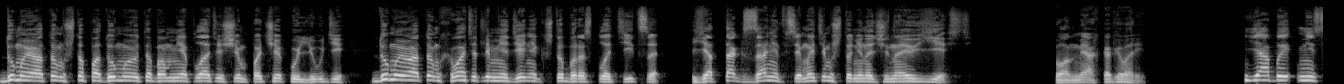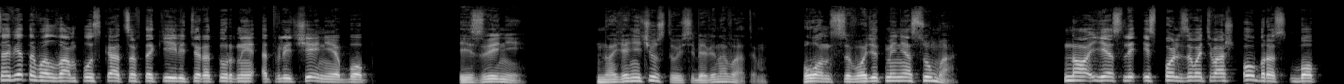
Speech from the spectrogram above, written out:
думаю о том, что подумают обо мне платящим по чеку люди, думаю о том, хватит ли мне денег, чтобы расплатиться. Я так занят всем этим, что не начинаю есть. Он мягко говорит. «Я бы не советовал вам пускаться в такие литературные отвлечения, Боб. «Извини, но я не чувствую себя виноватым. Он сводит меня с ума». «Но если использовать ваш образ, Боб,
